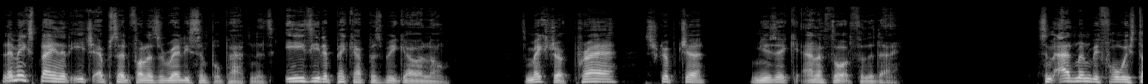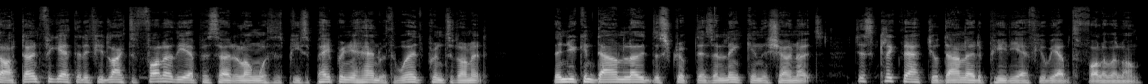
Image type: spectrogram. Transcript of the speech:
let me explain that each episode follows a really simple pattern. It's easy to pick up as we go along. It's a mixture of prayer, scripture, music, and a thought for the day. Some admin before we start. Don't forget that if you'd like to follow the episode along with a piece of paper in your hand with the words printed on it, then you can download the script. There's a link in the show notes. Just click that. You'll download a PDF. You'll be able to follow along.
